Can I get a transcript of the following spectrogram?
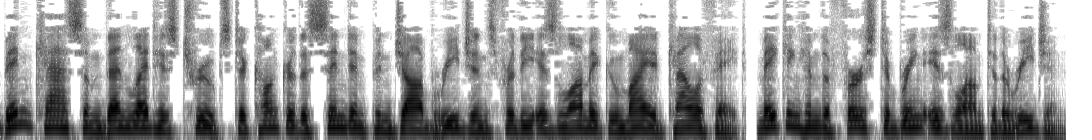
Bin Qasim then led his troops to conquer the Sind and Punjab regions for the Islamic Umayyad Caliphate, making him the first to bring Islam to the region.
